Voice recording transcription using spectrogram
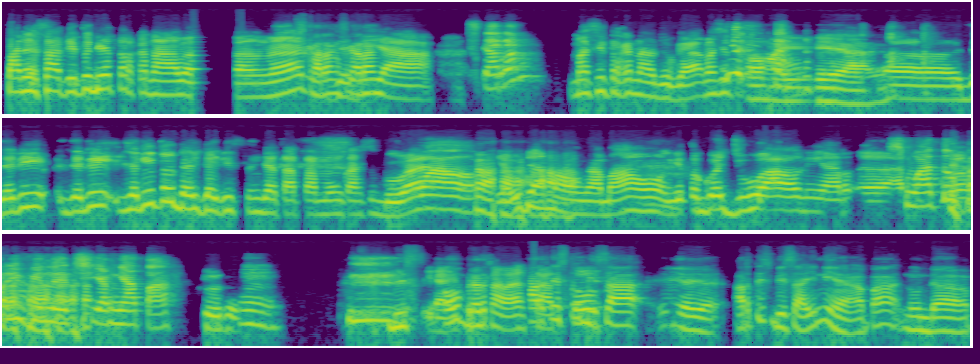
pada saat itu dia terkenal banget. Sekarang- jadi sekarang. ya Sekarang masih terkenal juga, masih Oh terkenal. iya. Eh, jadi jadi jadi itu udah jadi senjata pamungkas gue. wow, Ya udah mau nggak mau gitu gue jual nih. eh, suatu gua. privilege yang nyata. Hmm. Bis- Ya, oh berarti salah artis tuh satu. bisa iya ya. Artis bisa ini ya apa nunda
